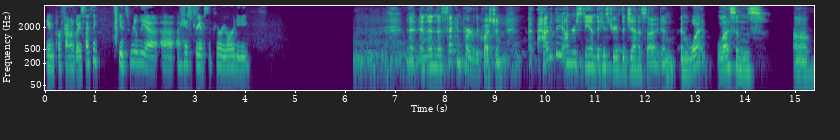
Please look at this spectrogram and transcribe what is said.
in profound ways. I think it's really a, a, a history of superiority. And then the second part of the question how did they understand the history of the genocide and, and what lessons, um,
